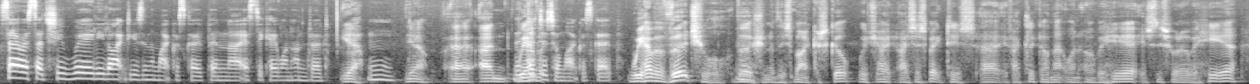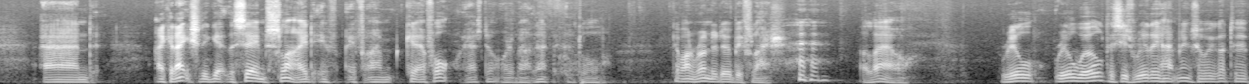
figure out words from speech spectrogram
Sarah said she really liked using the microscope in uh, SDK 100, Yeah, yeah. Uh, and the we have, a, digital microscope. we have a virtual version of this microscope, which I, I suspect is, uh, if I click on that one over here, it's this one over here. And I can actually get the same slide if, if I'm careful. Yes, don't worry about that. It'll, come on, run Adobe Flash. Allow. Real, real world, this is really happening, so we've got to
